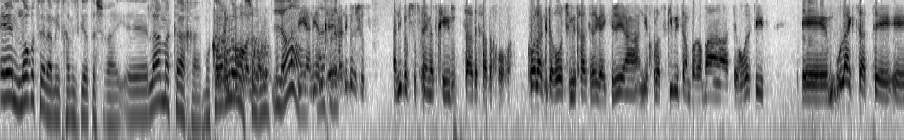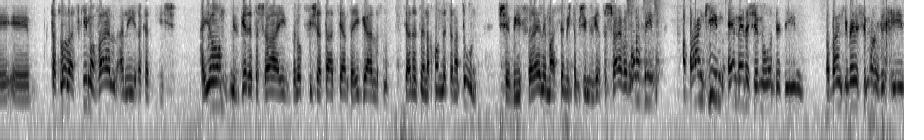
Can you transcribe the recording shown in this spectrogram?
אין, לא רוצה להעמיד לך מסגרת אשראי. אה, למה ככה? מותר לו, כל, אסור לו? לא, אני- אני אנחנו אני ברשות- אני ברשותכם אתחיל צעד אחד אחורה. כל ההגדרות שמיכל כרגע הקריאה, אני יכול להסכים איתן ברמה התיאורטית. אה, אולי קצת, אה, אה, אה, קצת לא להסכים, אבל אני רק אדגיש. היום מסגרת אשראי, ולא כפי שאתה ציינת יגאל, ציינת את זה נכון את הנתון, שבישראל למעשה משתמשים במסגרת אשראי, אבל בוא נבין, הבנקים הם אלה שמעודדים, הבנקים אלה שמרוויחים,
